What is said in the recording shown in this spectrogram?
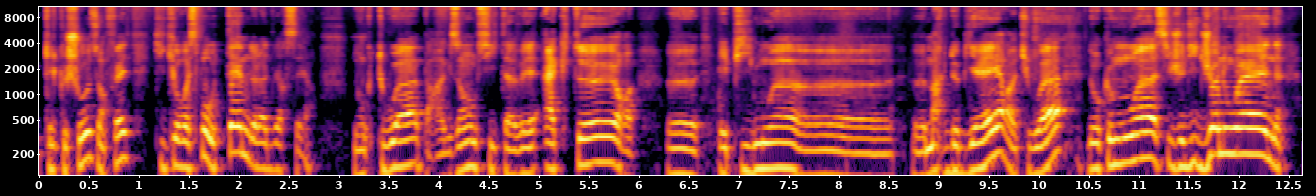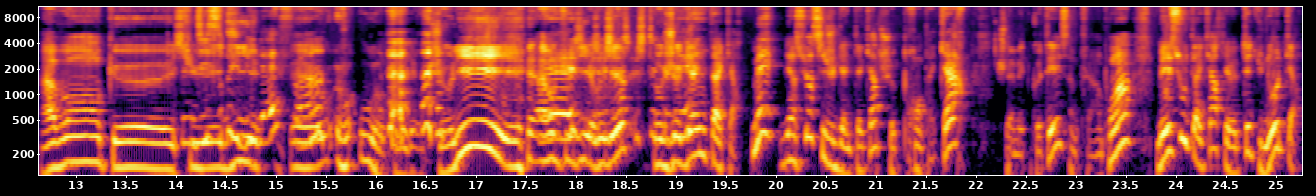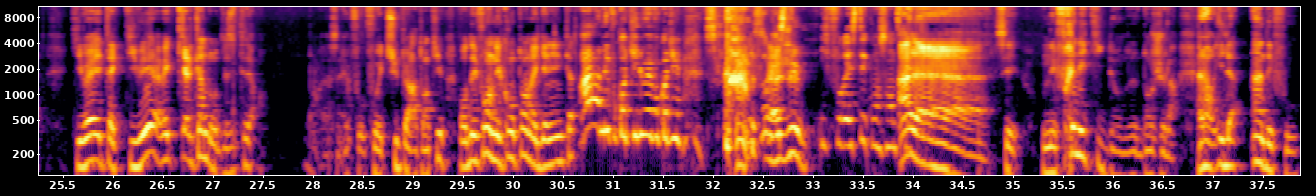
quelque chose en fait qui correspond au thème de l'adversaire. Donc toi, par exemple, si tu avais acteur et puis moi euh, euh, marque de bière, tu vois. Donc moi, si je dis John Wayne avant que Tu tu dis aies dit Rubilef, hein. euh, ou, ou- joli avant Ouais, que tu dis donc je gagne ta carte. Mais bien sûr, si je gagne ta carte, je prends ta carte, je la mets de côté, ça me fait un point. Mais sous ta carte, il y avait peut-être une autre carte qui va être activée avec quelqu'un d'autre, etc. Il faut, faut être super attentif. Bon, des fois, on est content, on a gagné une carte. Ah, mais faut continuer, faut continuer. Il faut, rester, jeu. il faut rester concentré. Ah là là là là, c'est, on est frénétique dans, dans ce jeu-là. Alors, il a un défaut.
